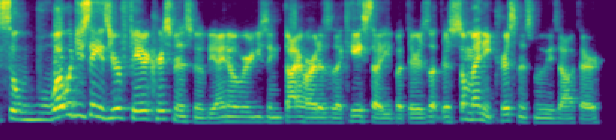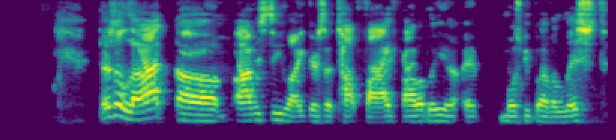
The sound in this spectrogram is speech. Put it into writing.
So, what would you say is your favorite Christmas movie? I know we're using Die Hard as a case study, but there's there's so many Christmas movies out there. There's a lot. Um, obviously, like there's a top five probably. Uh, most people have a list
